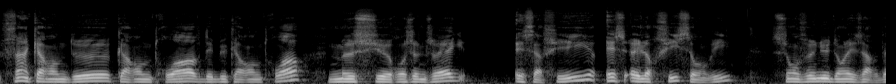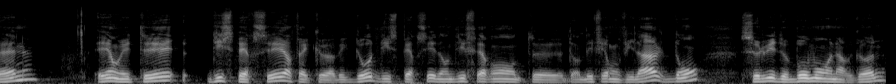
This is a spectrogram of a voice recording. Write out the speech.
fin 42, 43, début 43, Monsieur Rosenzweig et sa fille et, leur fils Henri sont venus dans les Ardennes et ont été dispersés, avec, avec d'autres, dispersés dans, différentes, euh, dans différents villages, dont celui de Beaumont en Argonne,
